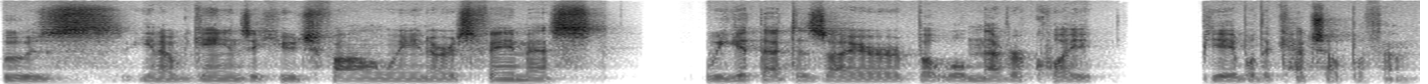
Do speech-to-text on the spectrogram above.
who's you know gains a huge following or is famous we get that desire but we'll never quite be able to catch up with them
